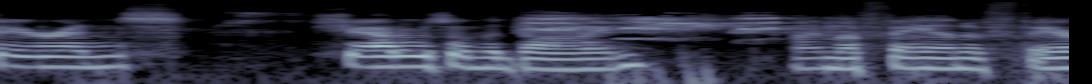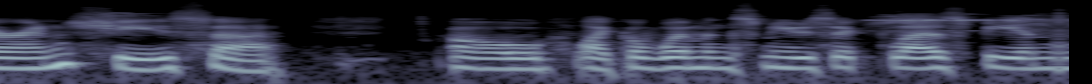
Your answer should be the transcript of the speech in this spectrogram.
Ferron's Shadows on the Dime. I'm a fan of Ferron. She's, uh, oh, like a women's music lesbian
